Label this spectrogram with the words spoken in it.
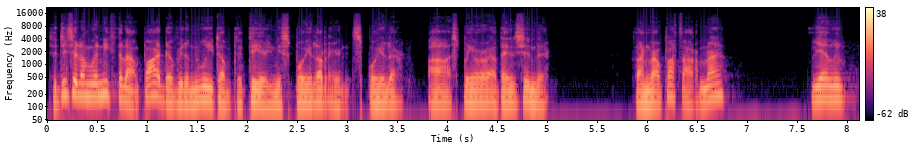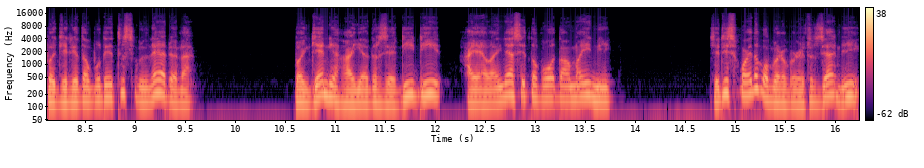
jadi film ini kenapa ada film ini hitam putih ya ini spoiler ya. Spoiler uh, spoiler attention deh karena apa? Karena yang bagian hitam putih itu sebenarnya adalah bagian yang hanya terjadi di hayalannya si tokoh utama ini. Jadi semua itu benar-benar terjadi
